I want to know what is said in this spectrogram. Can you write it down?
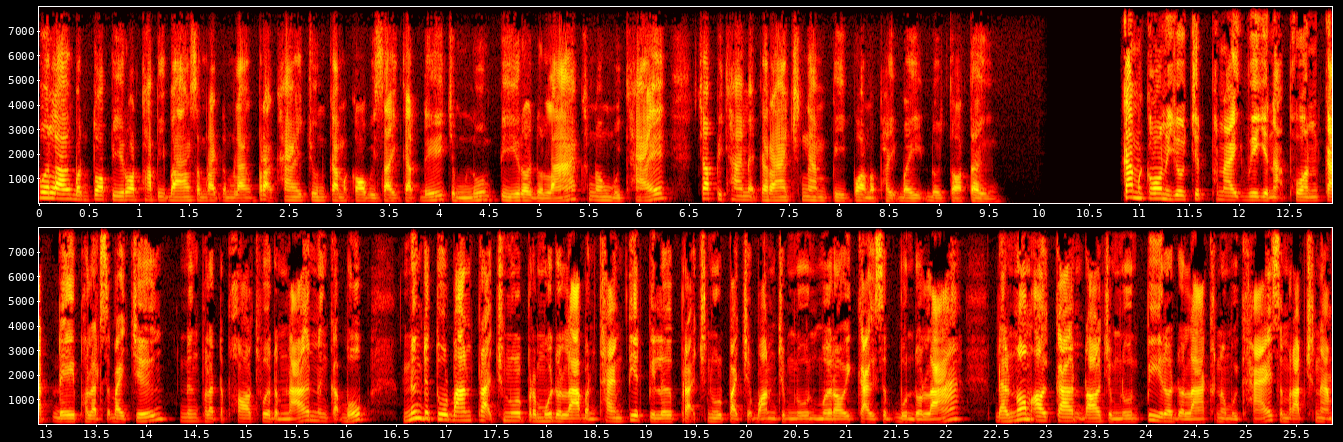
ធ្វើឡើងបន្ទាប់ពីរដ្ឋាភិបាលសម្រេចដំឡើងប្រាក់ខែជូនកម្មករវិស័យកាត់ដេរចំនួន200ដុល្លារក្នុងមួយខែចាប់ពីខែមករាឆ្នាំ2023ដូចតទៅកម្មករនយោជិតផ្នែកវាយនភ័ណ្ឌកាត់ដេរផលិតស្បែកជើងនិងផលិតផលធ្វើដំណើរនិងកាបូបនឹងទទួលបានប្រាក់ឈ្នួល6ដុល្លារបន្ថែមទៀតពីលើប្រាក់ឈ្នួលបច្ចុប្បន្នចំនួន194ដុល្លារ ដែលនាំឲ្យកើនដល់ចំនួន200ដុល្លារក្នុងមួយខែសម្រាប់ឆ្នាំ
